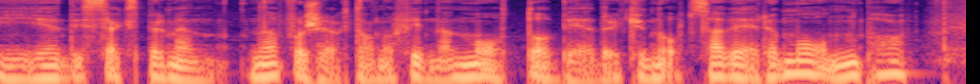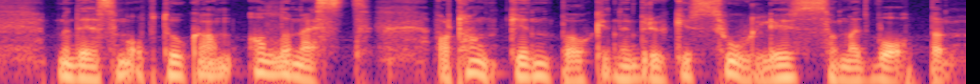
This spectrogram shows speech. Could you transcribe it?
I disse eksperimentene forsøkte han å finne en måte å bedre kunne observere månen på, men det som opptok ham aller mest, var tanken på å kunne bruke sollys som et våpen.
